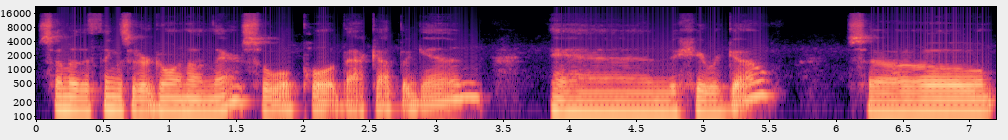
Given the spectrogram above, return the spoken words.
some of the things that are going on there. So we'll pull it back up again. And here we go. So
